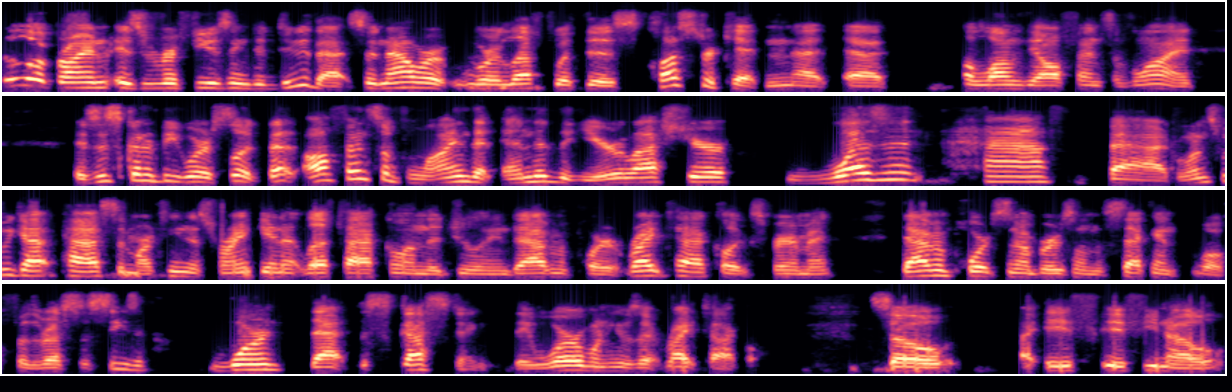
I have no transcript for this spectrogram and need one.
Bill o'brien is refusing to do that. So now we're, we're left with this cluster kitten at, at along the offensive line. Is this going to be worse? Look that offensive line that ended the year last year wasn't half bad. Once we got past the martinas rankin at left tackle and the julian davenport at right tackle experiment Davenport's numbers on the second, well, for the rest of the season, weren't that disgusting. They were when he was at right tackle. So if if you know,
